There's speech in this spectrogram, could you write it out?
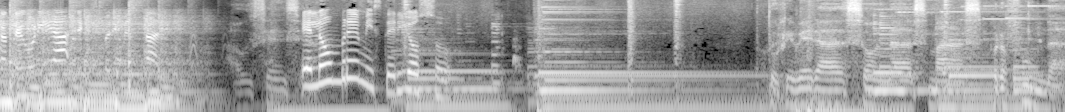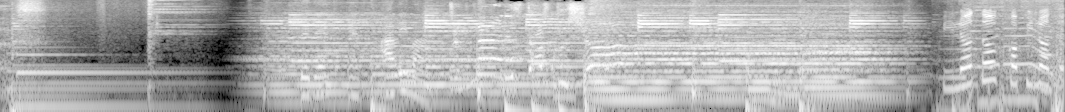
Categoría experimental. El hombre misterioso. Riberas son las más profundas. Piloto, copiloto.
